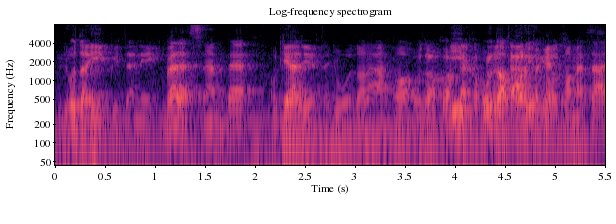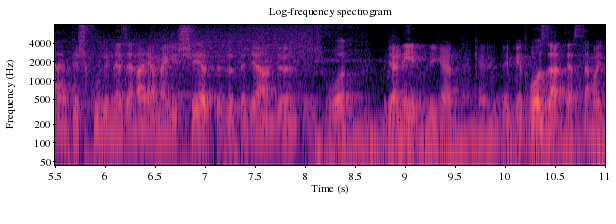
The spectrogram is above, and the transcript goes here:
hogy oda építenék vele szembe a Gellért hegy oldalába. Oda akarták a oda akartak egy planetáriumot? és Kulin ezen nagyon meg is sértődött, egy olyan döntés volt, hogy a Népligetbe került. Egyébként hozzáteszem, hogy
